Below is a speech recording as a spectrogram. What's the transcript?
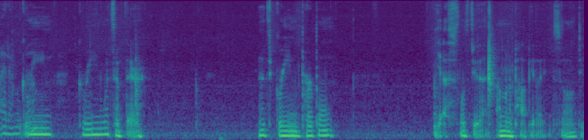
I don't know. Green, green. What's up there? That's green, purple. Yes, let's do that. I'm gonna populate. So I'll do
